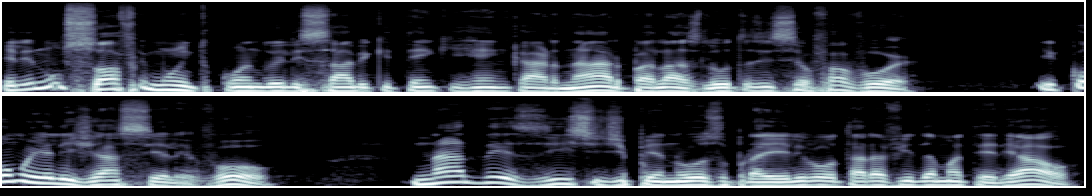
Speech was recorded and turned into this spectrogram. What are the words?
ele não sofre muito quando ele sabe que tem que reencarnar para as lutas em seu favor. E como ele já se elevou, nada existe de penoso para ele voltar à vida material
